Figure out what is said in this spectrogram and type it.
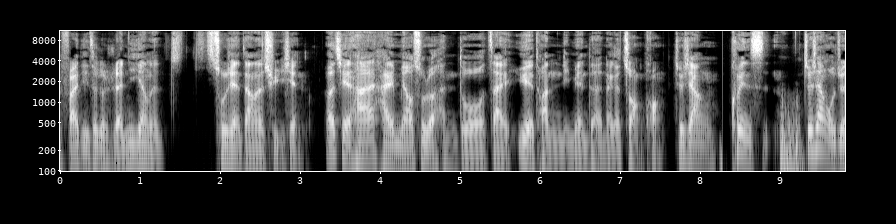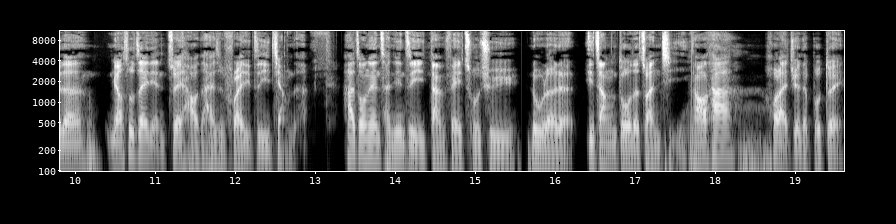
弗莱迪这个人一样的出现这样的曲线，而且他还描述了很多在乐团里面的那个状况，就像 Queen's，就像我觉得描述这一点最好的还是弗莱迪自己讲的。他中间曾经自己单飞出去录了一张多的专辑，然后他后来觉得不对，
